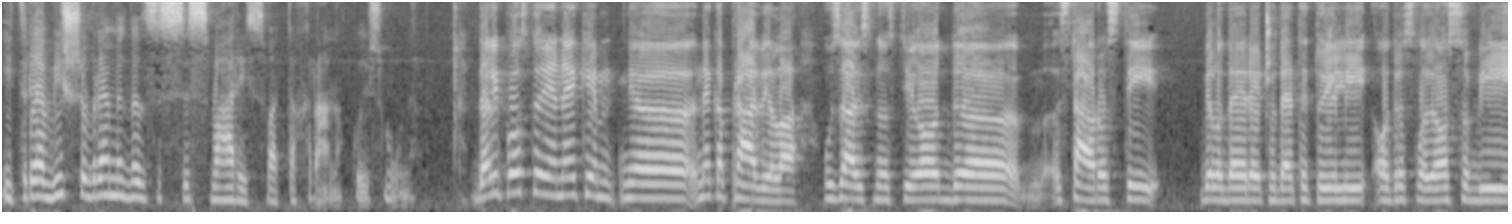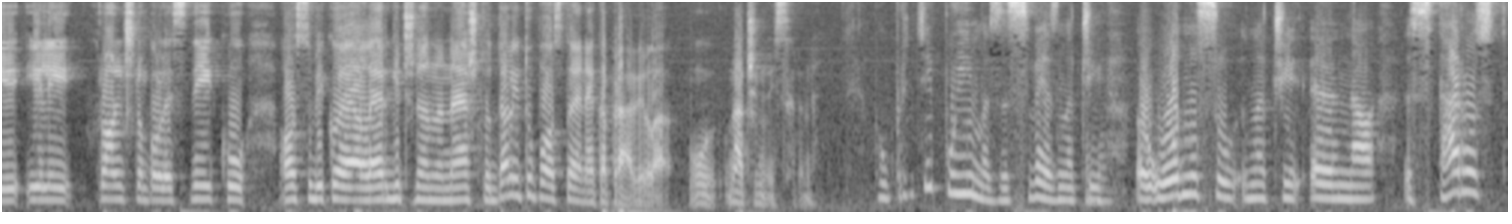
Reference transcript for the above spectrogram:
i treba više vreme da se stvari sva ta hrana koju smo uneli. Da li postoje neke, e, neka pravila u zavisnosti od e, starosti, bilo da je reč o detetu ili odrasloj osobi ili hroničnom bolesniku, osobi koja je alergična na nešto, da li tu postoje neka pravila u načinu ishrane? Pa u principu ima za sve, znači u odnosu znači, e, na starost,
